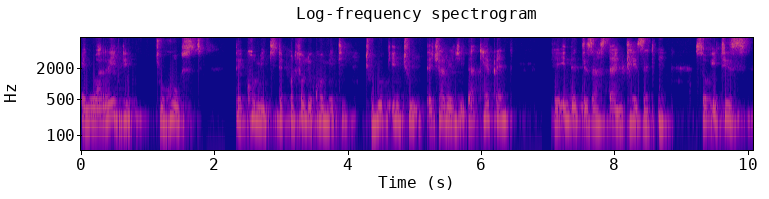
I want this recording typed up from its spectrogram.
and were ready to host the committee, the portfolio committee, to look into the tragedy that happened uh, in the disaster in KZN. So it is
